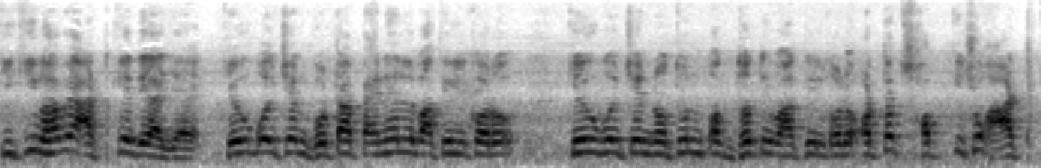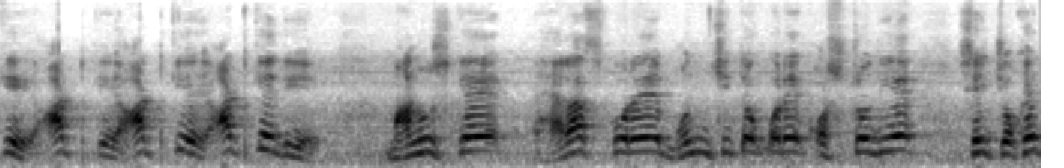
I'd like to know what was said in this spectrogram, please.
কি কীভাবে আটকে দেওয়া যায়? কেউ বলছেন গোটা প্যানেল বাতিল করো, কেউ বলছেন নতুন পদ্ধতি বাতিল করো, অর্থাৎ সব কিছু আটকে আটকে আটকে আটকে দিয়ে মানুষকে হ্যারাস করে, বঞ্চিত করে, কষ্ট দিয়ে সেই চোখের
